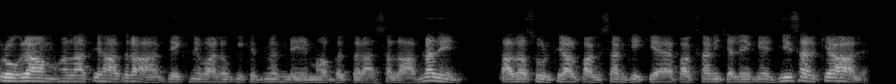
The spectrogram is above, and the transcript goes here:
प्रोग्राम हालात हाजरा देखने वालों की खिदमत में मोहब्बत पर सलाम नाजीन ताज़ा सूरत हाल पाकिस्तान की क्या है? पाकिस्तानी चलेंगे। जी सर क्या हाल है?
